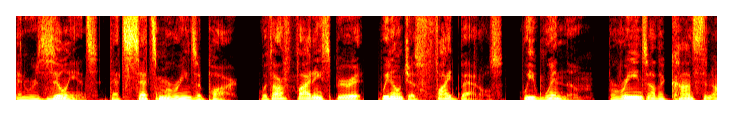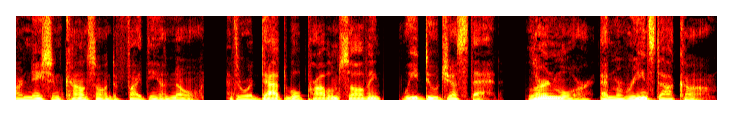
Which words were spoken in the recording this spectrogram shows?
and resilience that sets Marines apart. With our fighting spirit, we don't just fight battles, we win them. Marines are the constant our nation counts on to fight the unknown. And through adaptable problem solving, we do just that. Learn more at marines.com.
